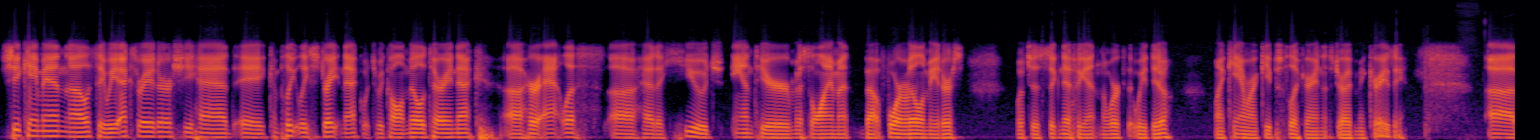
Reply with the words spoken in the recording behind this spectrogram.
she came in, uh, let's see, we x rayed her. She had a completely straight neck, which we call a military neck. Uh, her atlas uh, had a huge anterior misalignment, about four millimeters, which is significant in the work that we do my camera keeps flickering. It's driving me crazy. Uh,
